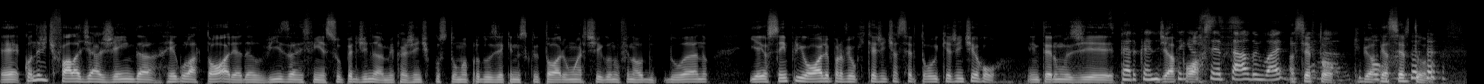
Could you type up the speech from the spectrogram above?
É, quando a gente fala de agenda regulatória da Anvisa, enfim, é super dinâmica. A gente costuma produzir aqui no escritório um artigo no final do, do ano e aí eu sempre olho para ver o que, que, a gente acertou e o que a gente errou em termos de Espero que a gente de tenha acertado mais Acertou, que, que, que acertou.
